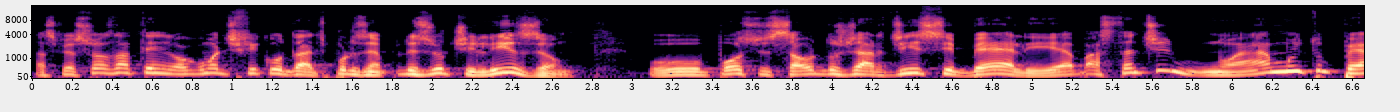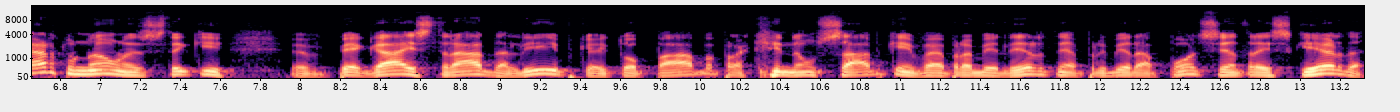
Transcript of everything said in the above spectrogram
As pessoas lá têm alguma dificuldade. Por exemplo, eles utilizam o posto de saúde do Jardim Cibele. É bastante, não é muito perto, não. Né? Você tem que eh, pegar a estrada ali, porque a Itopaba, para quem não sabe, quem vai para Meleiro tem a primeira ponte, você entra à esquerda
